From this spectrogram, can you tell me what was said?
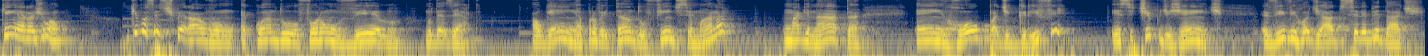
quem era João. O que vocês esperavam é quando foram vê-lo no deserto? Alguém aproveitando o fim de semana? Um magnata em roupa de grife? Esse tipo de gente vive rodeado de celebridades.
